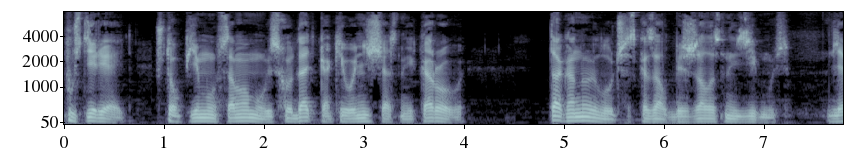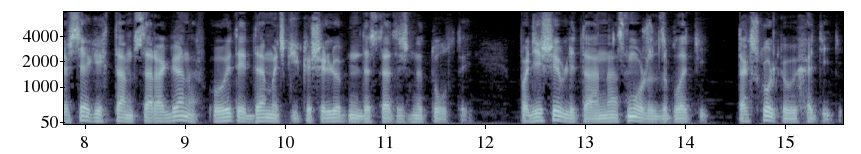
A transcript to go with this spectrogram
Пусть теряет чтоб ему самому исхудать, как его несчастные коровы. Так оно и лучше, сказал безжалостный Зигмусь. Для всяких там сараганов у этой дамочки кошелек недостаточно толстый. Подешевле-то она сможет заплатить. Так сколько вы хотите?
